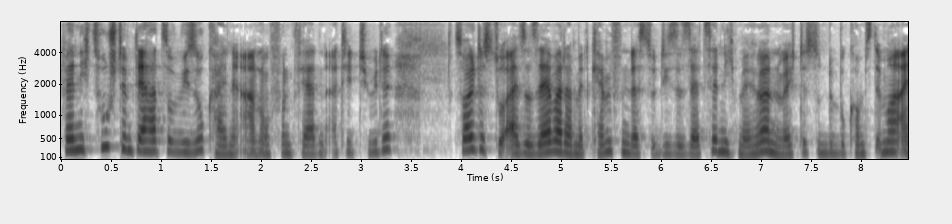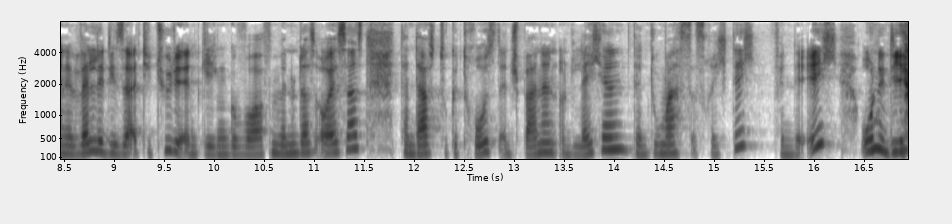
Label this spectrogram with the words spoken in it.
Wer nicht zustimmt, der hat sowieso keine Ahnung von Pferden Attitüde. Solltest du also selber damit kämpfen, dass du diese Sätze nicht mehr hören möchtest und du bekommst immer eine Welle dieser Attitüde entgegengeworfen, wenn du das äußerst, dann darfst du getrost entspannen und lächeln, denn du machst es richtig, finde ich, ohne dir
